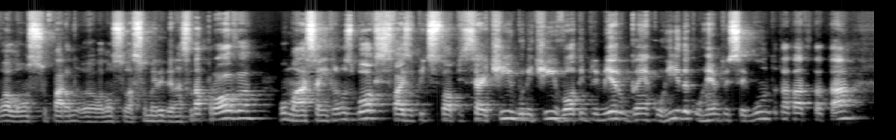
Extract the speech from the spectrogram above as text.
o Alonso para o Alonso assume a liderança da prova, o Massa entra nos boxes, faz o pit stop certinho, bonitinho, volta em primeiro, ganha a corrida com o Hamilton em segundo, tá, tá, tá, tá.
